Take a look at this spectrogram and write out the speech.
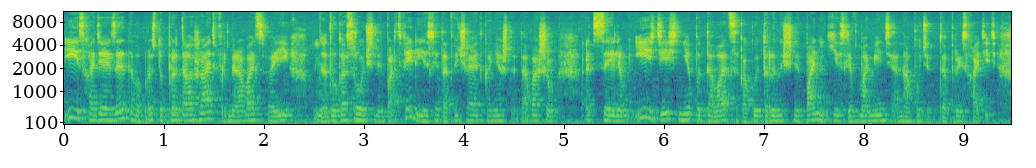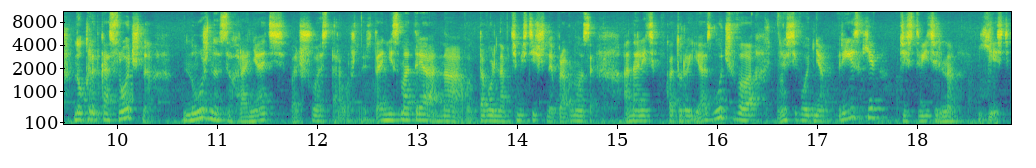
и, исходя из этого, просто продолжать формировать свои долгосрочные портфели, если это отвечает, конечно, да, вашим целям, и здесь не поддаваться какой-то рыночной панике, если в моменте она будет происходить. Но краткосрочно нужно сохранять большую осторожность. Да, несмотря на вот довольно оптимистичные прогнозы аналитиков, которые я озвучивала, сегодня риски действительно есть.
